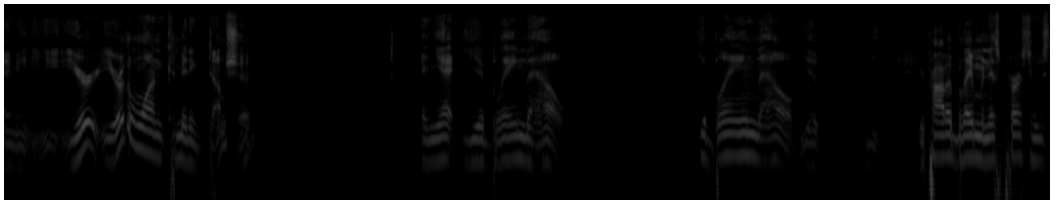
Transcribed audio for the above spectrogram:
I mean, you're you're the one committing dumb shit, and yet you blame the help. You blame the help. You, you you're probably blaming this person who's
